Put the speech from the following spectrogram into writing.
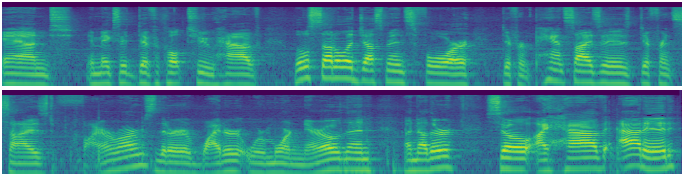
and it makes it difficult to have little subtle adjustments for different pant sizes, different sized firearms that are wider or more narrow than another. So I have added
